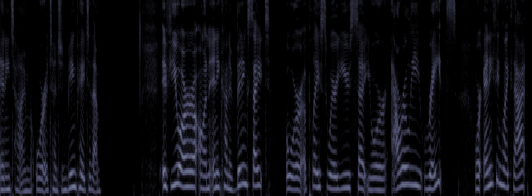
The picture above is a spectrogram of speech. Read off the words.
any time or attention being paid to them. If you are on any kind of bidding site or a place where you set your hourly rates or anything like that,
